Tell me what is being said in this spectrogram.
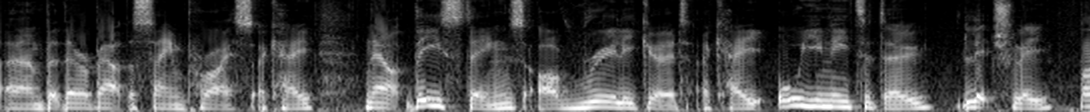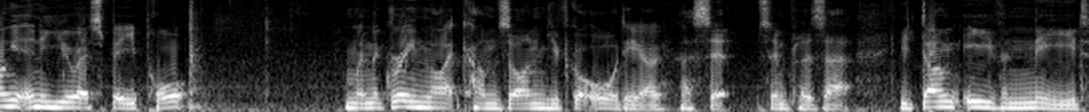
Um, but they're about the same price okay? Now these things are really good okay? All you need to do literally plug it in a USB port. And when the green light comes on you've got audio. That's it. Simple as that. You don't even need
